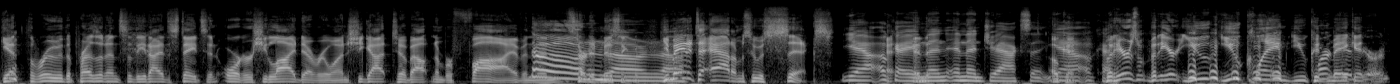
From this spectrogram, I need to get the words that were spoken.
get through the presidents of the United States in order. She lied to everyone. She got to about number five and No, then started no, missing. no, no. You made it to Adams, who was six. Yeah, okay. And, and- then and then Jackson. Okay. Yeah, okay. But here's but here you you claimed you could make it Buren.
